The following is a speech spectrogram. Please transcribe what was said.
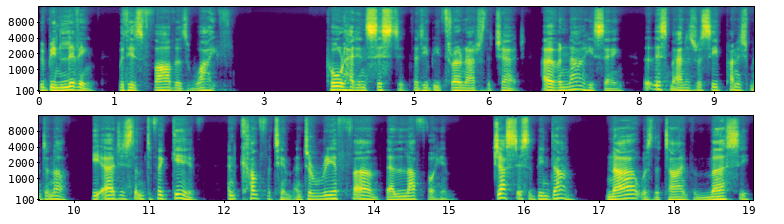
who'd been living with his father's wife. Paul had insisted that he be thrown out of the church. However, now he's saying that this man has received punishment enough. He urges them to forgive and comfort him and to reaffirm their love for him. Justice had been done. Now was the time for mercy,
